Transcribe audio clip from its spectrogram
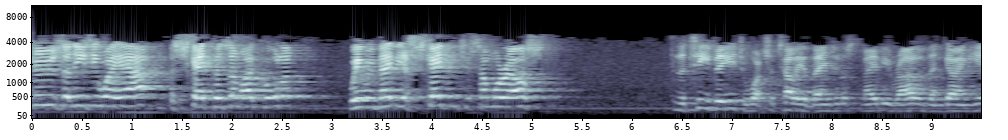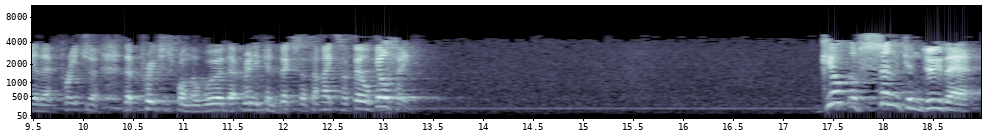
choose an easy way out, escapism, I call it. We would maybe escape into somewhere else, to the TV to watch a televangelist, maybe, rather than going hear that preacher that preaches from the word that really convicts us, that makes us feel guilty. Guilt of sin can do that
